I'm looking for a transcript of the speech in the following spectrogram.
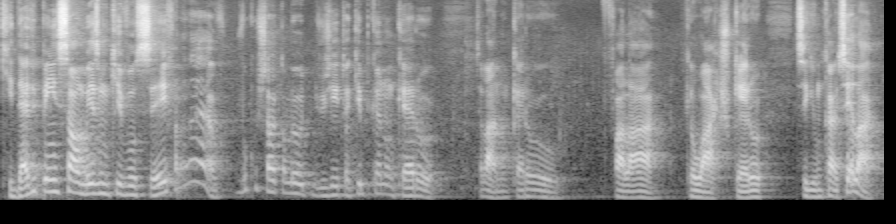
que deve pensar o mesmo que você e falar, ah, vou continuar com o meu jeito aqui porque eu não quero, sei lá, não quero falar o que eu acho, quero seguir um cara, sei lá.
